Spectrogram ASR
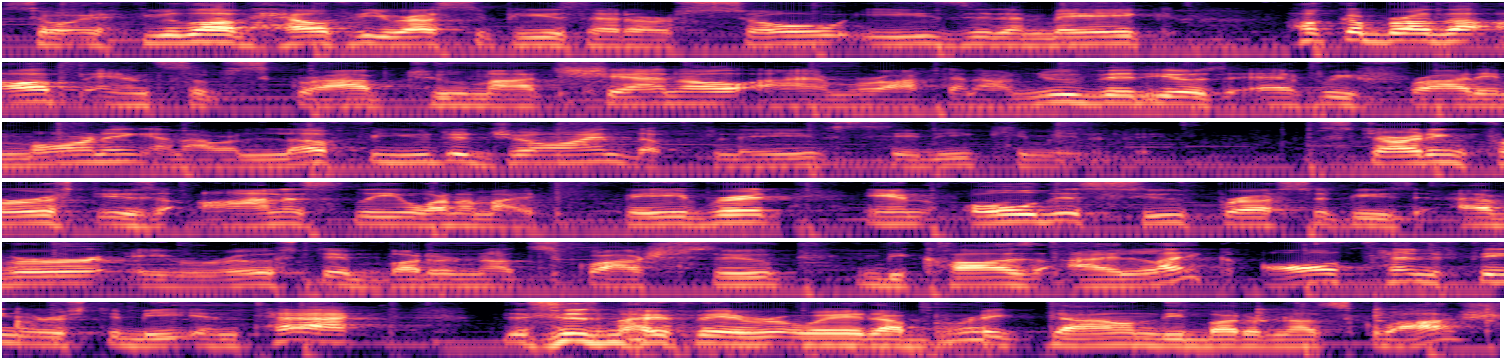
So if you love healthy recipes that are so easy to make, hook a brother up and subscribe to my channel. I'm rocking out new videos every Friday morning and I would love for you to join the Flav City community. Starting first is honestly one of my favorite and oldest soup recipes ever, a roasted butternut squash soup. And because I like all 10 fingers to be intact, this is my favorite way to break down the butternut squash.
